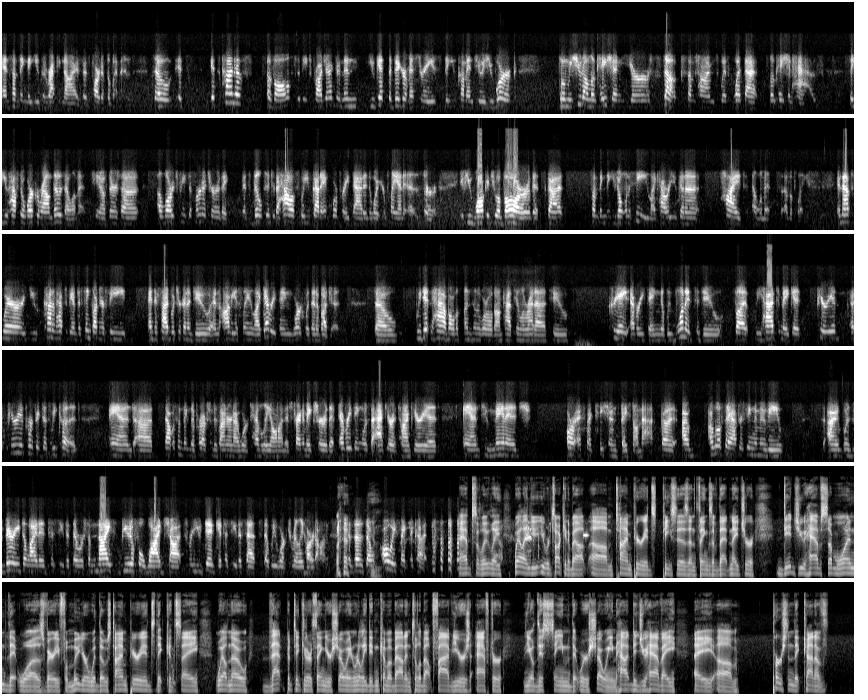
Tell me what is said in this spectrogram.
and something that you could recognize as part of the women. So it's it's kind of evolved with each project, and then you get the bigger mysteries that you come into as you work. When we shoot on location, you're stuck sometimes with what that location has. So you have to work around those elements. You know, if there's a, a large piece of furniture that, that's built into the house, well, you've got to incorporate that into what your plan is. Or if you walk into a bar that's got something that you don't want to see, like how are you going to hide elements of a place? And that's where you kind of have to be able to think on your feet and decide what you're going to do. And obviously, like everything, work within a budget. So we didn't have all the funds in the world on Patsy and Loretta to create everything that we wanted to do, but we had to make it period as period perfect as we could. And uh, that was something the production designer and I worked heavily on is trying to make sure that everything was the accurate time period and to manage our expectations based on that. But I I will say after seeing the movie, I was very delighted to see that there were some nice, beautiful wide shots where you did get to see the sets that we worked really hard on because those don't always make the cut. Absolutely. Well, and you, you were talking about um, time periods pieces and things of that nature. Did you have someone that was very familiar with those time periods that could say, well, no, that particular thing you're showing really didn't come about until about five years after you know this scene that we're showing how did you have a a um, person that kind of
